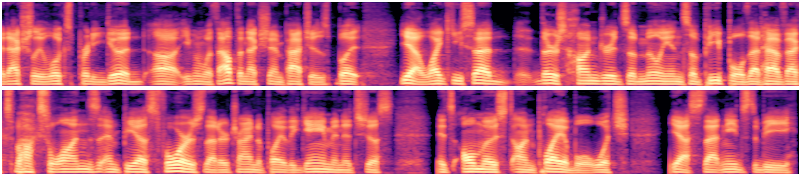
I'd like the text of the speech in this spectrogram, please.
It actually looks pretty good, uh, even without the next gen patches. But yeah, like you said, there's hundreds of millions of people that have Xbox Ones and PS4s that are trying to play the game, and it's just it's almost unplayable. Which yes, that needs to be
